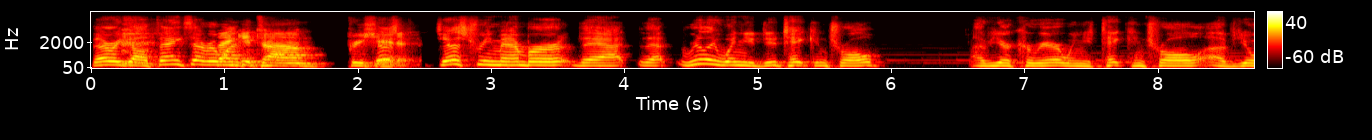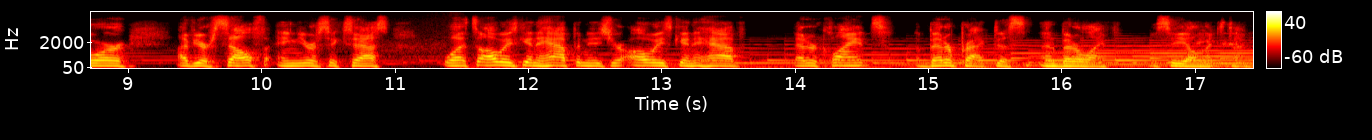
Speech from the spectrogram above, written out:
There we go. Thanks everyone. Thank you, Tom. Appreciate just, it. Just remember that that really when you do take control, of your career when you take control of your of yourself and your success what's always going to happen is you're always going to have better clients a better practice and a better life. I'll see y'all next time.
